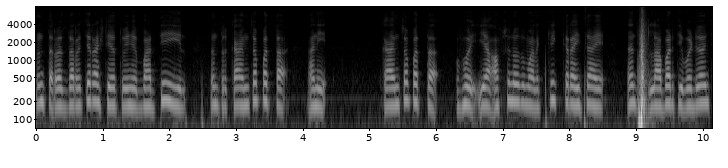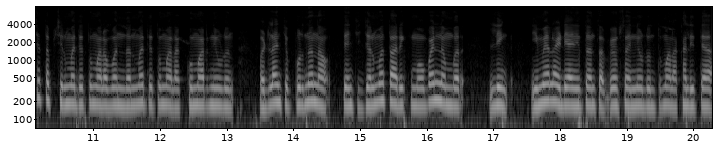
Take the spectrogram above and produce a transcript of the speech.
नंतर अर्जदाराचे राष्ट्रीयत्व हे भारतीय येईल. नंतर कायमचा पत्ता आणि कायमचा पत्ता होय या ऑप्शनवर तुम्हाला क्लिक करायचं आहे. नंतर लाभार्थी वडिलांच्या तपशीलमध्ये तुम्हाला वंदनमध्ये तुम्हाला कुमार निवडून वडिलांचे पूर्ण नाव त्यांची जन्मतारीख mobile number link email I D आणि त्यांचा व्यवसाय निवडून तुम्हाला खाली त्या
